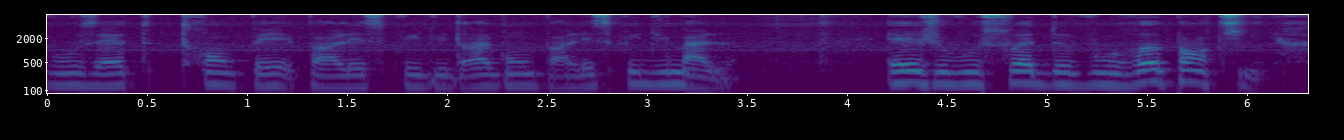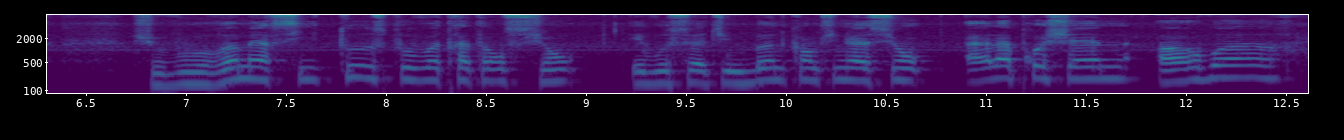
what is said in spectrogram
vous êtes trompés par l'esprit du dragon, par l'esprit du mal. Et je vous souhaite de vous repentir. Je vous remercie tous pour votre attention et vous souhaite une bonne continuation. À la prochaine. Au revoir.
